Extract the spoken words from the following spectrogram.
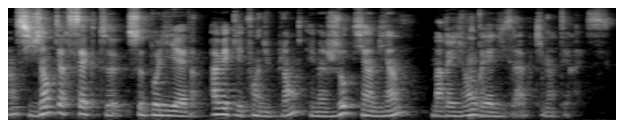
hein, si j'intersecte ce polyèdre avec les points du plan, eh ben, j'obtiens bien ma région réalisable qui m'intéresse.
